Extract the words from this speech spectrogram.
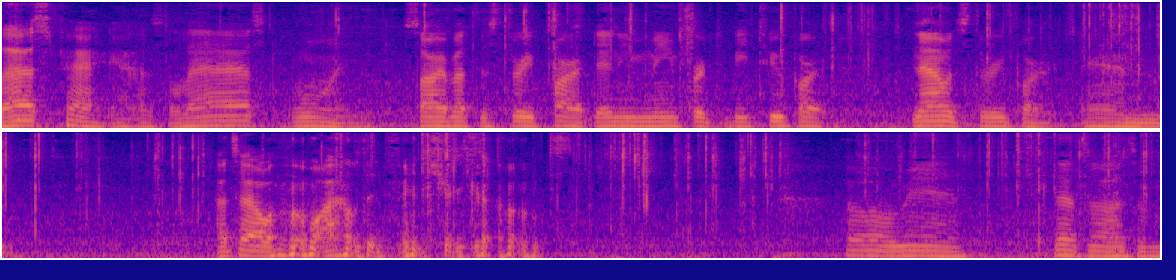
Last pack, guys. Last one. Sorry about this three part. Didn't even mean for it to be two part. Now it's three parts. And that's how a wild adventure goes. Oh man. That's awesome.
